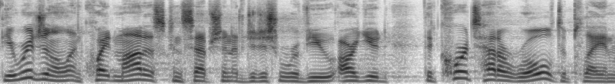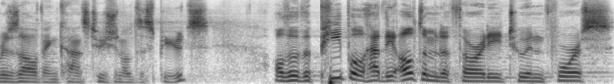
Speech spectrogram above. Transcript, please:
the original and quite modest conception of judicial review argued that courts had a role to play in resolving constitutional disputes, although the people had the ultimate authority to enforce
